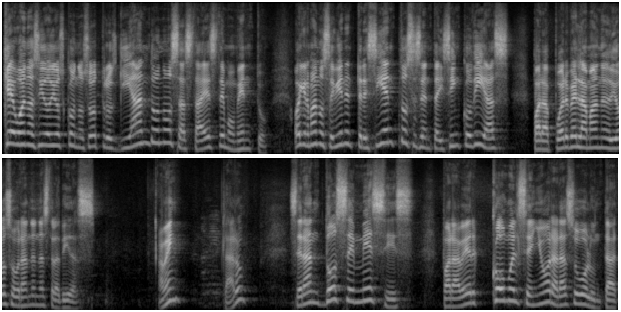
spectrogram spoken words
Qué bueno ha sido Dios con nosotros, guiándonos hasta este momento. Oye, hermanos, se vienen 365 días para poder ver la mano de Dios obrando en nuestras vidas. Amén. Claro. Serán 12 meses para ver cómo el Señor hará su voluntad.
